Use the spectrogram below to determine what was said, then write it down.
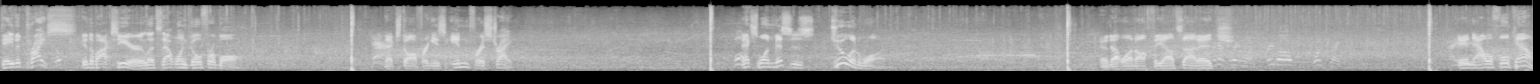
David Price in the box here lets that one go for a ball. Next offering is in for a strike. Next one misses two and one. And that one off the outside edge. Three balls, one strike. And now a full count.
